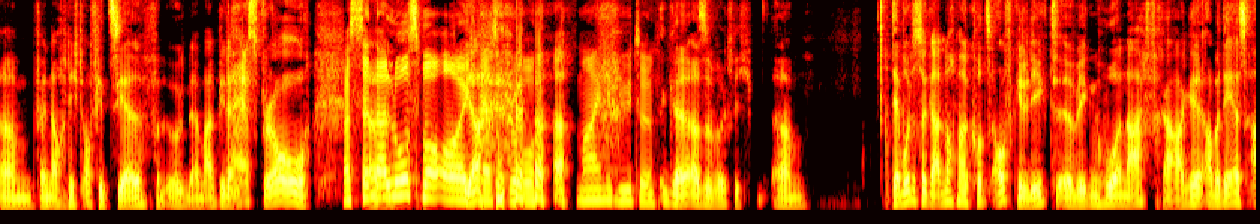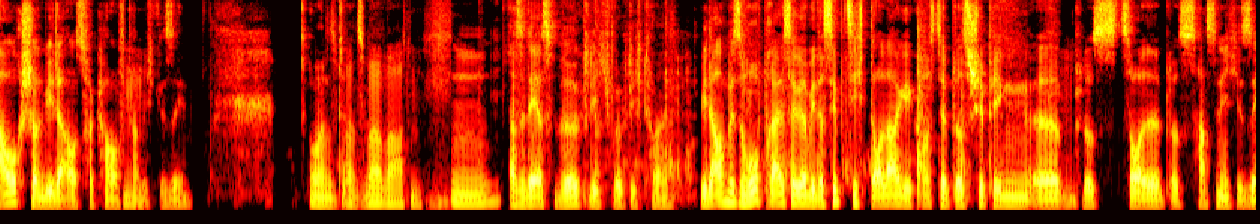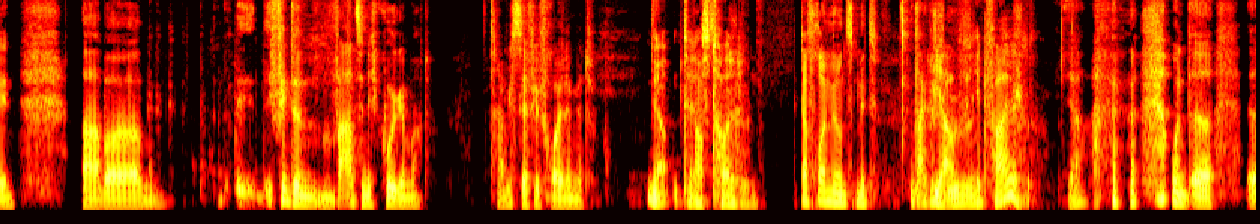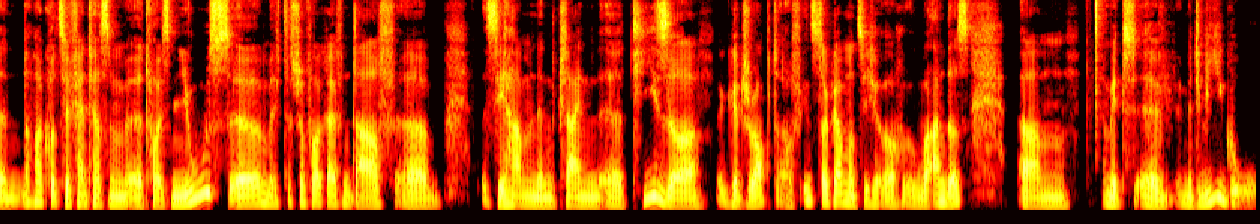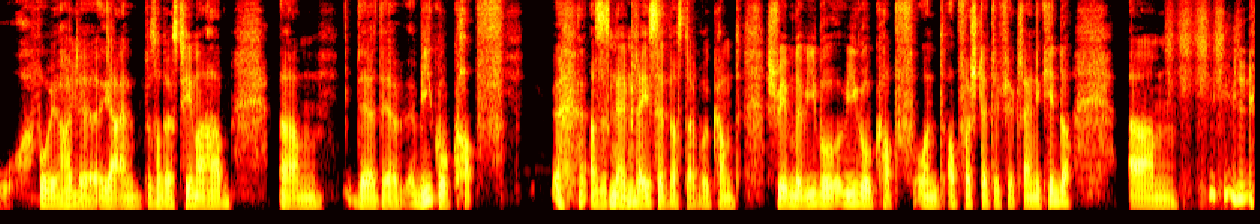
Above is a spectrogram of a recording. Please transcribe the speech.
ähm, wenn auch nicht offiziell von irgendeinem Anbieter. Hasbro! Was ist denn da ähm, los bei euch, ja. Hasbro? Meine Güte. Also wirklich. Ähm, der wurde sogar noch mal kurz aufgelegt äh, wegen hoher Nachfrage, aber der ist auch schon wieder ausverkauft, Hm. habe ich gesehen. Und Das war ähm, zu erwarten. Mhm. Also der ist wirklich, wirklich toll. Wieder auch ein bisschen hochpreisiger, wieder 70 Dollar gekostet, plus Shipping, äh, plus Zoll, plus hast du nicht gesehen. Aber ähm, ich finde den wahnsinnig cool gemacht. Habe ich sehr viel Freude mit. Ja, der ist toll. Schön. Da freuen wir uns mit. Dankeschön. Ja, auf jeden Fall. Ja. Und äh, äh, nochmal kurz für Phantasm äh, Toys News, äh, wenn ich das schon vorgreifen darf. Äh, sie haben einen kleinen äh, Teaser gedroppt auf Instagram und sicher auch irgendwo anders. Ähm, mit, äh, mit Vigo, wo wir heute ja ein besonderes Thema haben. Ähm, der der Vigo-Kopf. Also es ist kein Mhm. Playset, was da wohl kommt. Schwebender Vigo- Vigo-Kopf und Opferstätte für kleine Kinder. Ähm,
